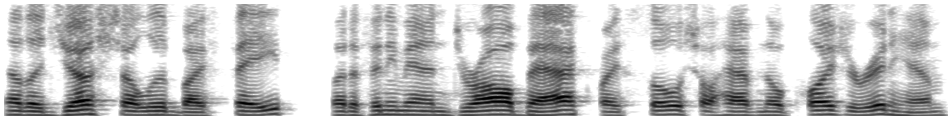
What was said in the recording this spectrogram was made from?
Now the just shall live by faith. But if any man draw back, my soul shall have no pleasure in him.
